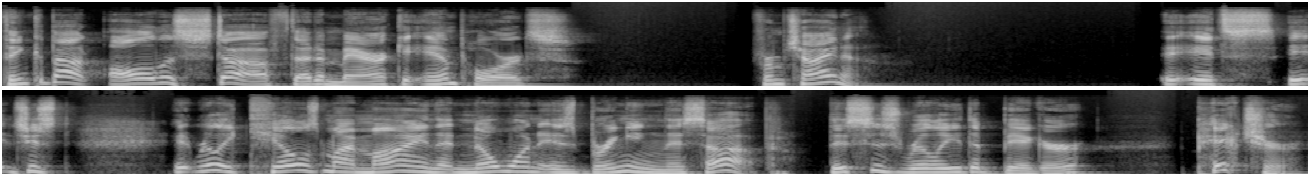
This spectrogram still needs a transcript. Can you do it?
Think about all the stuff that America imports from China. It's it just it really kills my mind that no one is bringing this up. This is really the bigger picture.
